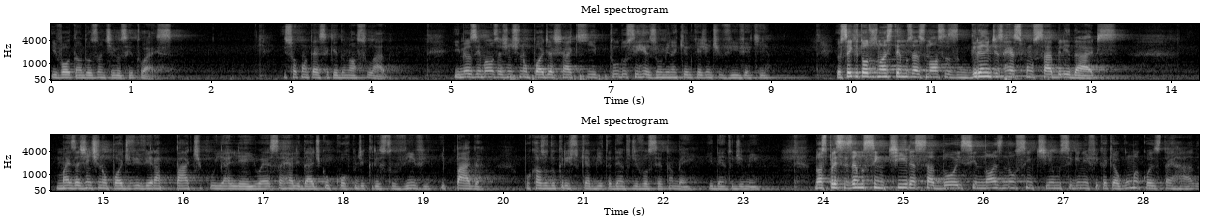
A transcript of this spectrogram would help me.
e voltando aos antigos rituais. Isso acontece aqui do nosso lado. E, meus irmãos, a gente não pode achar que tudo se resume naquilo que a gente vive aqui. Eu sei que todos nós temos as nossas grandes responsabilidades, mas a gente não pode viver apático e alheio a essa realidade que o corpo de Cristo vive e paga por causa do Cristo que habita dentro de você também e dentro de mim. Nós precisamos sentir essa dor, e se nós não sentimos, significa que alguma coisa está errada.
